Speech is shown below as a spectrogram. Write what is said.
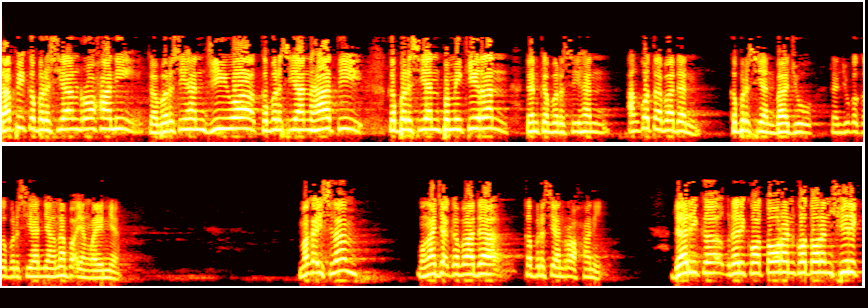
tapi kebersihan rohani, kebersihan jiwa, kebersihan hati, kebersihan pemikiran, dan kebersihan anggota badan, kebersihan baju, dan juga kebersihan yang nampak yang lainnya. Maka Islam mengajak kepada kebersihan rohani. Dari ke, dari kotoran-kotoran syirik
